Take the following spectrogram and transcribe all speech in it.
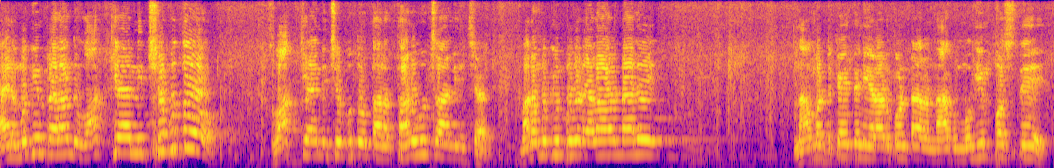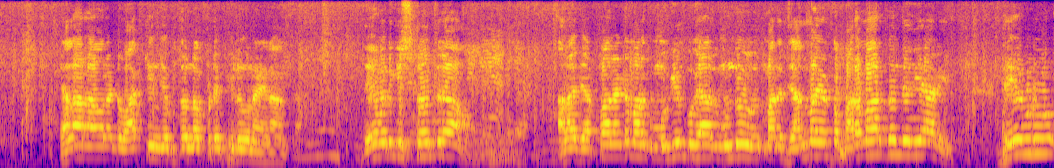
ఆయన ముగింపు ఎలాంటి వాక్యాన్ని చెబుతూ వాక్యాన్ని చెబుతూ తన తనువు చాలించాడు. మన ముగింపు కూడా ఎలా ఉండాలి? నా మట్టుకైతే నేను అనుకుంటాను నాకు ముగింపు వస్తే ఎలా రావాలంటే వాక్యం చెబుతున్నప్పుడే పిలువు నాయన అంట. దేవునికి స్తోత్రం. అలా చెప్పాలంటే మనకు ముగింపు కాదు ముందు మన జన్మ యొక్క పరమార్థం తెలియాలి. దేవుడు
